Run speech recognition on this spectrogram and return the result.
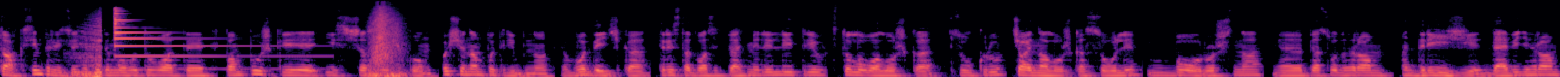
Так, всім привіт! Сьогодні будемо готувати пампушки із часничком. Ось що нам потрібно: водичка 325 мл, столова ложка цукру, чайна ложка солі, борошна е, 500 грам, дріжджі 9 грам,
